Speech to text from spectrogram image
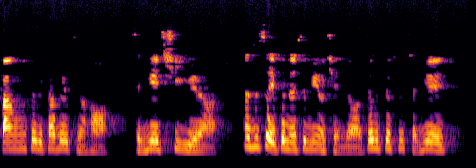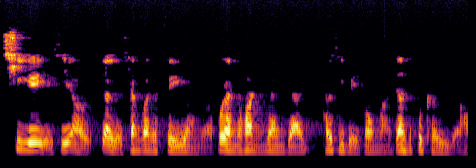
帮这个消费者哈审阅契约啊？但是这也不能是没有钱的哦，这个就是审阅契约也是要要有相关的费用的，不然的话你让人家喝西北风嘛，这样是不可以的哈。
